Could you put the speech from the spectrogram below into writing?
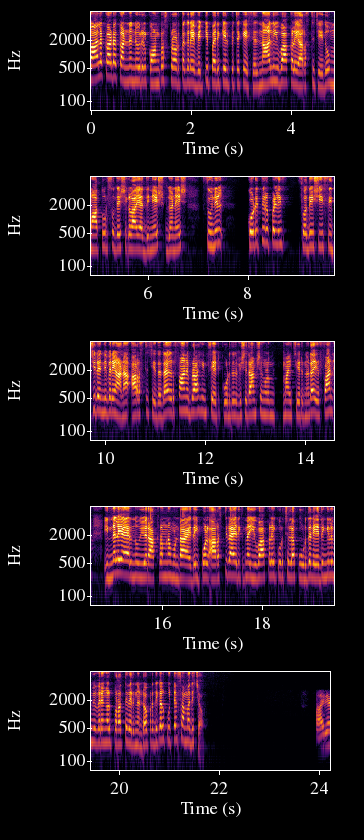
പാലക്കാട് കണ്ണന്നൂരിൽ കോൺഗ്രസ് പ്രവർത്തകരെ വെട്ടിപ്പരിക്കേൽപ്പിച്ച കേസിൽ നാല് യുവാക്കളെ അറസ്റ്റ് ചെയ്തു. മാത്തൂർ സ്വദേശികളായ ദിനേശ് ഗണേഷ് സുനിൽ കൊടിത്തിരുപ്പള്ളി സ്വദേശി സിജിൽ എന്നിവരെയാണ് അറസ്റ്റ് ചെയ്തത്. ഇർഫാൻ ഇബ്രാഹിം സേഠ് കൂടുതൽ വിശദാംശങ്ങളുമായി ചേരുന്നുണ്ട്. ഇർഫാൻ ഇന്നലെയായിരുന്നു ഈ ഒരു ആക്രമണം ഉണ്ടായത്. ഇപ്പോൾ അറസ്റ്റിലായിരിക്കുന്ന യുവാക്കളെ കുറിച്ചുള്ള കൂടുതൽ ഏതെങ്കിലും വിവരങ്ങൾ പുറത്തു വരുന്നുണ്ടോ? പ്രതികൾ കുറ്റം സമ്മതിച്ചോ? ആര്യ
